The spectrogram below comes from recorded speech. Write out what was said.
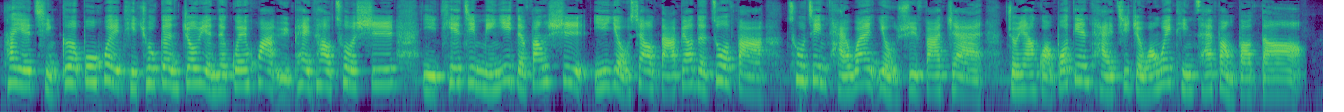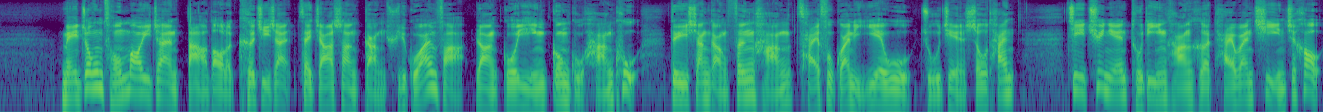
他也请各部会提出更周延的规划与配套措施，以贴近民意的方式，以有效达标的做法，促进台湾永续发展。中央广播电台记者王威婷采访报道。美中从贸易战打到了科技战，再加上港区国安法，让国营公股行库对于香港分行财富管理业务逐渐收摊。继去年土地银行和台湾弃银之后。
